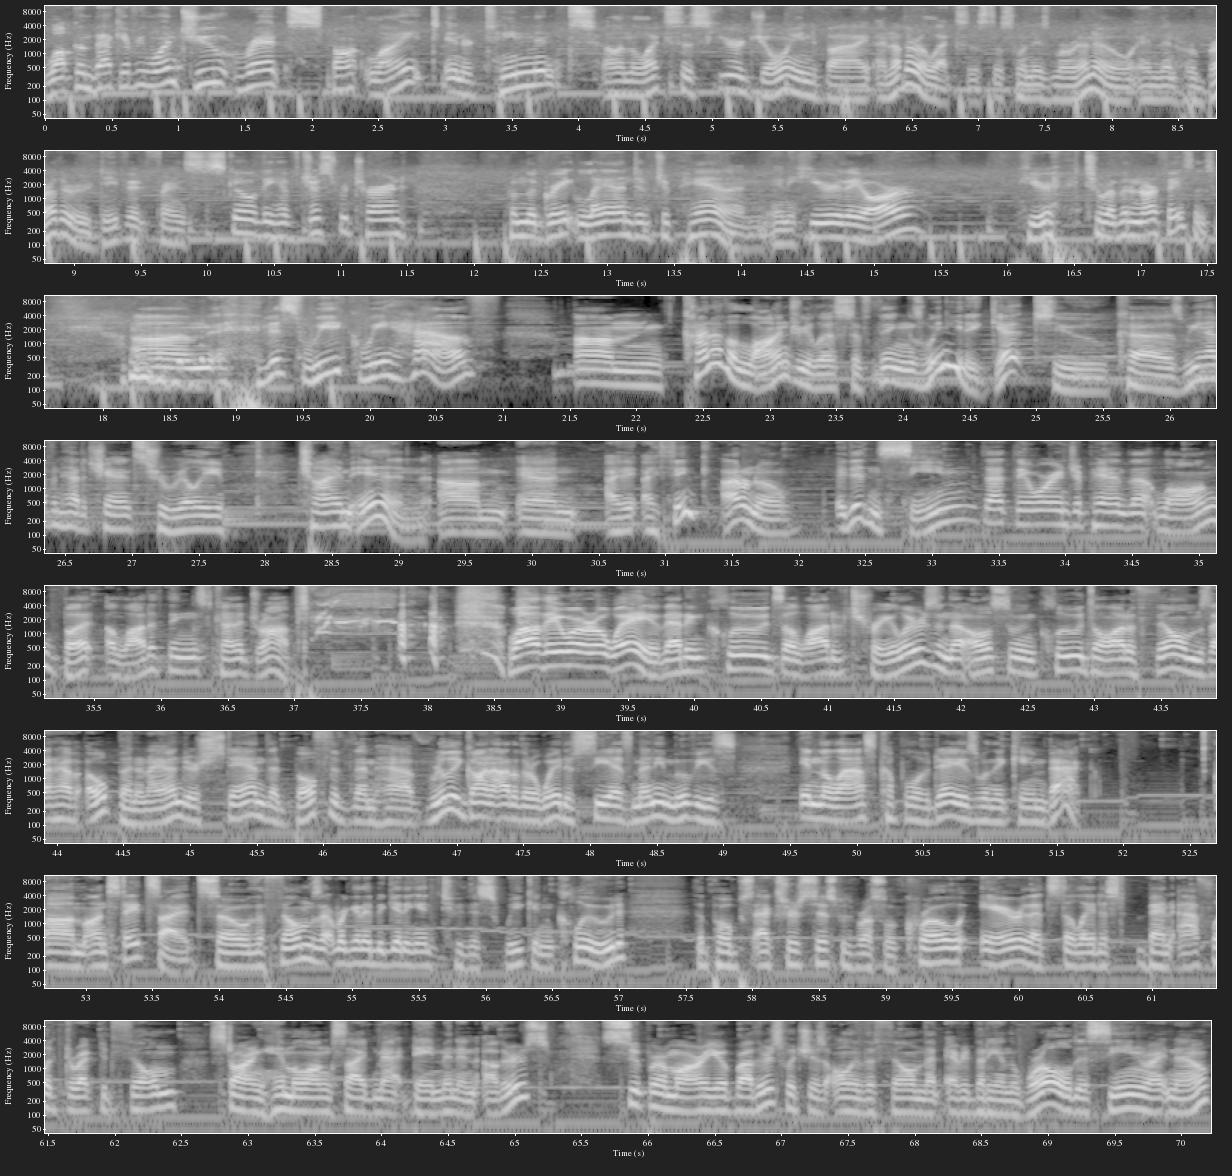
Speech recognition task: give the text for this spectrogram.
Welcome back, everyone, to Red Spotlight Entertainment. I'm Alexis here, joined by another Alexis. This one is Moreno, and then her brother, David Francisco. They have just returned from the great land of Japan, and here they are, here to rub it in our faces. Um, this week we have um, kind of a laundry list of things we need to get to because we haven't had a chance to really chime in. Um, and I, I think, I don't know, it didn't seem that they were in Japan that long, but a lot of things kind of dropped. While they were away, that includes a lot of trailers and that also includes a lot of films that have opened. And I understand that both of them have really gone out of their way to see as many movies in the last couple of days when they came back um, on stateside. So the films that we're going to be getting into this week include The Pope's Exorcist with Russell Crowe, Air, that's the latest Ben Affleck directed film starring him alongside Matt Damon and others, Super Mario Brothers, which is only the film that everybody in the world is seeing right now,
